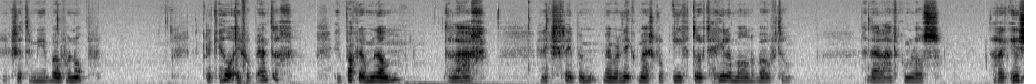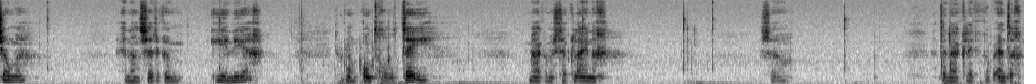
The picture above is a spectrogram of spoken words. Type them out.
Ik zet hem hier bovenop. Klik heel even op enter. Ik pak hem dan, de laag, en ik sleep hem met mijn linkermuisknop ingedrukt helemaal naar boven toe. En daar laat ik hem los. Dan ga ik inzoomen. En dan zet ik hem hier neer. Doe dan Ctrl T. Maak hem een stuk kleiner. Zo. En daarna klik ik op enter.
